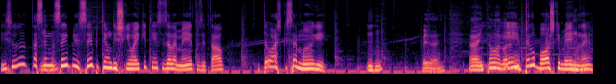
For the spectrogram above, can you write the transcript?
Isso tá sendo Uhum. sempre, sempre tem um disquinho aí que tem esses elementos e tal. Então eu acho que isso é mangue. Uhum. Pois é. Ah, então agora. E pelo bosque mesmo, Uhum. né?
